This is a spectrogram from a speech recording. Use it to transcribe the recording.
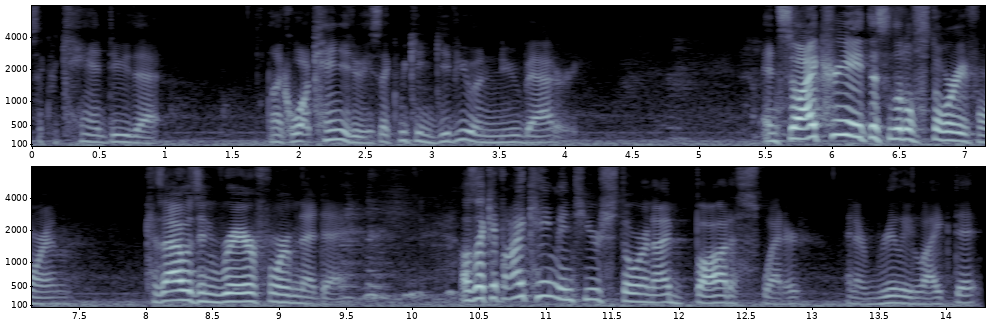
He's like, we can't do that. I'm like, what can you do? He's like, we can give you a new battery. And so I create this little story for him because I was in rare form that day. I was like, if I came into your store and I bought a sweater and I really liked it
